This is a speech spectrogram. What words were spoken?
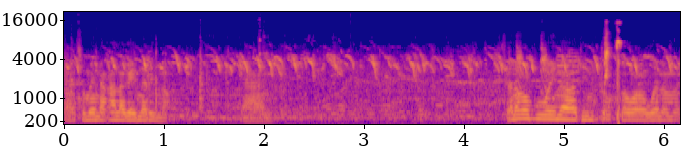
Ayan, so may nakalagay na rin no. Ayan. Sana mabuhay natin to. Kawawa naman.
